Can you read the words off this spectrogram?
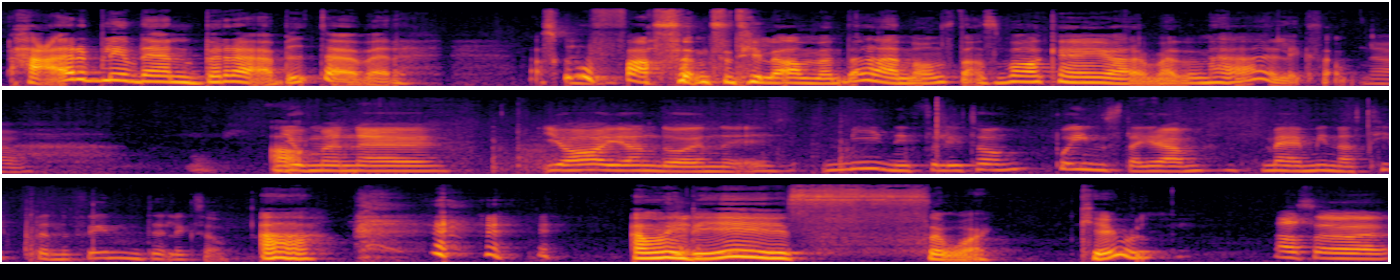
här blev det en brödbit över. Jag ska nog fasen se till att använda den här någonstans. Vad kan jag göra med den här liksom? Ja. Ja. Jo men eh, jag har ju ändå en eh, miniföljetong på Instagram med mina tippenfynd liksom. Ah. Ja men det är ju så kul. Alltså,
